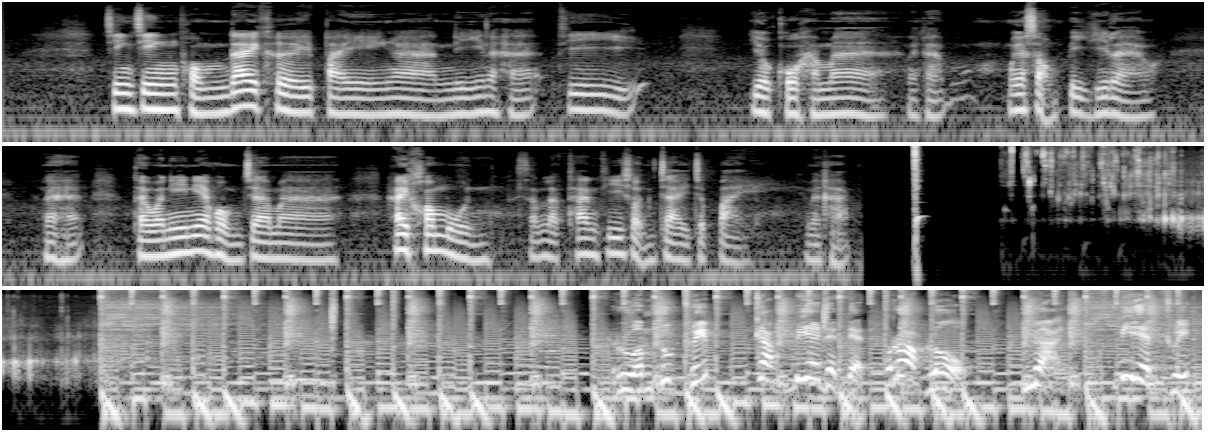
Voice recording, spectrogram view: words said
จริงๆผมได้เคยไปงานนี้นะฮะที่โยโกฮาม่านะครับ เมื่อ 2 ปีที่แล้วนะฮะแต่วันนี้เนี่ยผมจะมาให้ข้อมูลสำหรับท่านที่สนใจจะไปนะครับ รวมทุกทริปกับเบียร์เด็ดๆ รอบโลกในเบียร์ทริป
